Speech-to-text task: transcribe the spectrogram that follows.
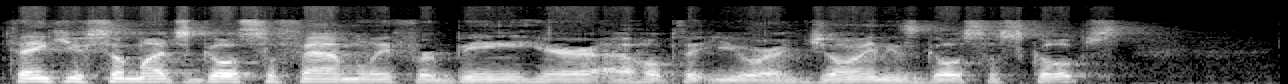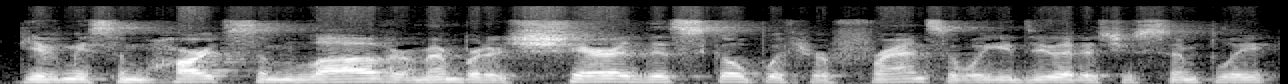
Thank you so much, Gozo family, for being here. I hope that you are enjoying these Gozo scopes. Give me some hearts, some love. Remember to share this scope with your friends. The way you do that is you simply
